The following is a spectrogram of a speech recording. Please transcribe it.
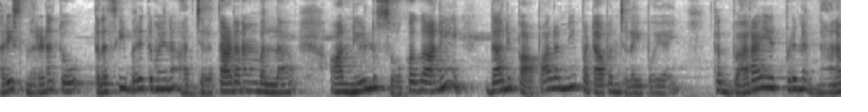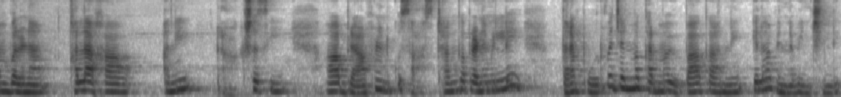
హరిస్మరణతో తులసీభరితమైన ఆ జలతాడనం వల్ల ఆ నీళ్ళు సోకగానే దాని పాపాలన్నీ పటాపంచలైపోయాయి. తద్వారా ఏర్పడిన జ్ఞానం వలన కలహ అని రాక్షసి ఆ బ్రాహ్మణునికి సాష్టాంగ ప్రణమిల్లే తన పూర్వజన్మ కర్మ విపాకాన్ని ఇలా విన్నవించింది.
